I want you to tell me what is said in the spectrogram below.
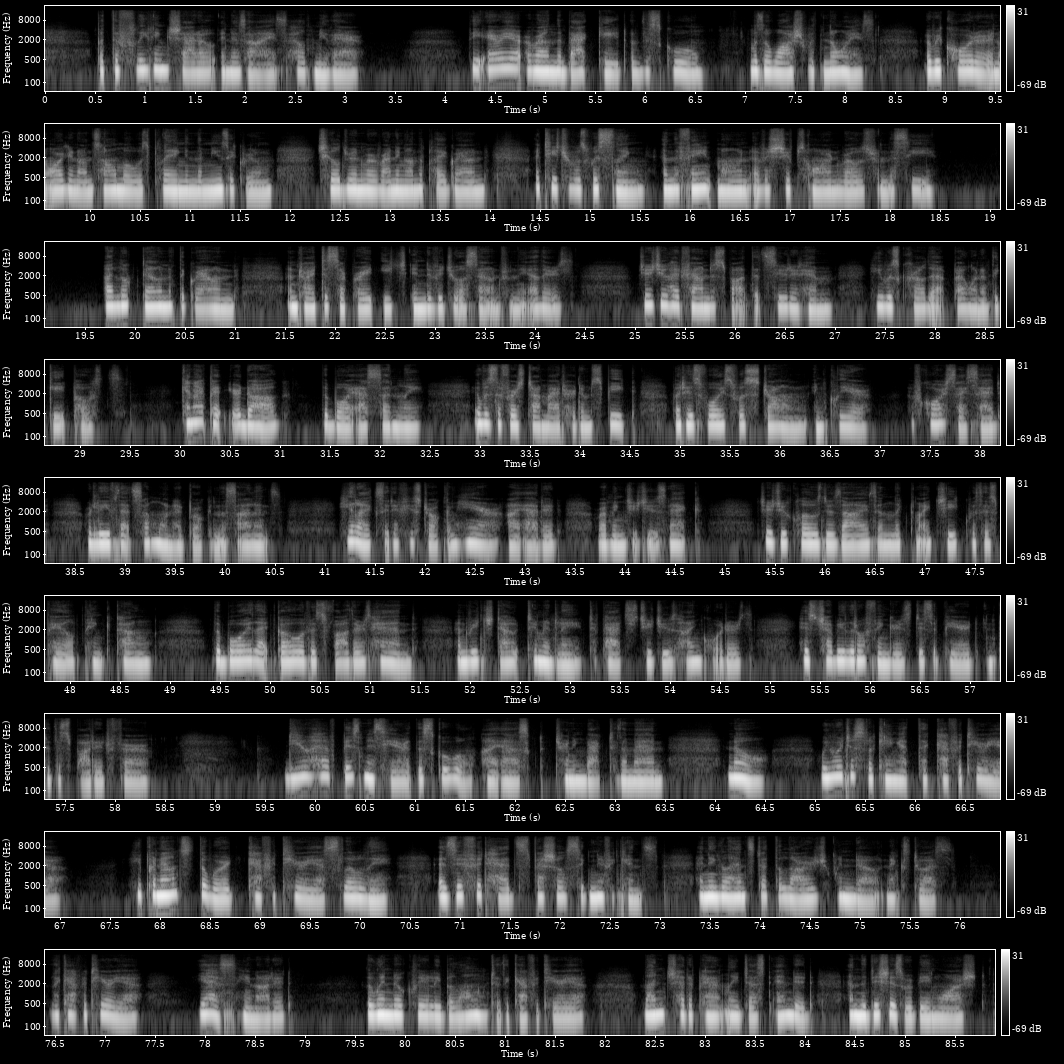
but the fleeting shadow in his eyes held me there. The area around the back gate of the school was awash with noise. A recorder and organ ensemble was playing in the music room. Children were running on the playground. A teacher was whistling, and the faint moan of a ship's horn rose from the sea. I looked down at the ground and tried to separate each individual sound from the others. Juju had found a spot that suited him. He was curled up by one of the gate posts. Can I pet your dog? the boy asked suddenly. It was the first time I had heard him speak, but his voice was strong and clear. Of course, I said, relieved that someone had broken the silence. He likes it if you stroke him here, I added, rubbing Juju's neck. Juju closed his eyes and licked my cheek with his pale pink tongue. The boy let go of his father's hand and reached out timidly to patch Juju's hindquarters. His chubby little fingers disappeared into the spotted fur. Do you have business here at the school? I asked, turning back to the man. No, we were just looking at the cafeteria. He pronounced the word cafeteria slowly, as if it had special significance, and he glanced at the large window next to us. The cafeteria. Yes, he nodded. The window clearly belonged to the cafeteria. Lunch had apparently just ended, and the dishes were being washed.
